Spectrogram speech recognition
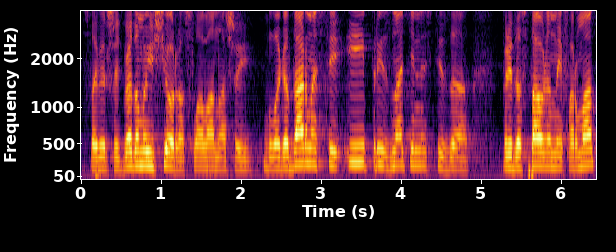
совершить. Поэтому еще раз слова нашей благодарности и признательности за предоставленный формат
